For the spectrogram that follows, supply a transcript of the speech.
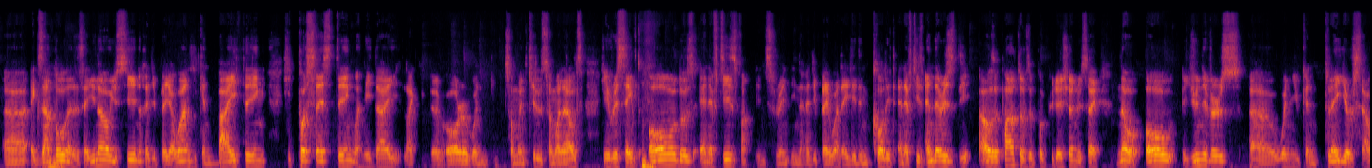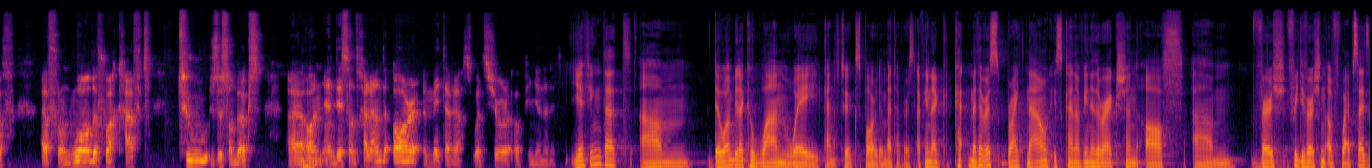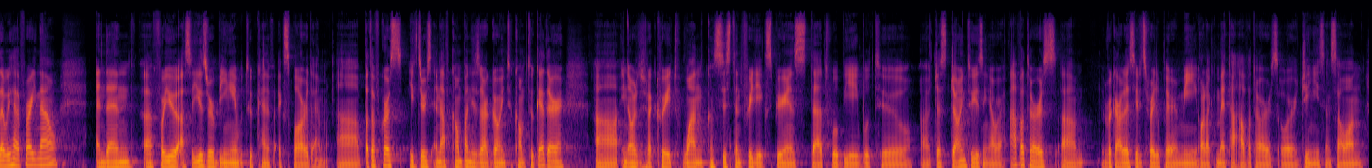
uh, example mm-hmm. and they say you know you see in ready player one he can buy thing he possess thing when he die like uh, or when someone kills someone else he received mm-hmm. all those nfts in, in ready player one they didn't call it nfts and there is the other part of the population who say no all universe uh, when you can play yourself uh, from world of warcraft to the sandbox mm-hmm. on and Decentraland or metaverse. What's your opinion on it? Yeah, I think that um, there won't be like a one way kind of to explore the metaverse. I think like metaverse right now is kind of in the direction of um, ver- 3D version of websites that we have right now. And then uh, for you as a user, being able to kind of explore them. Uh, but of course, if there's enough companies that are going to come together, uh, in order to like create one consistent 3D experience that will be able to uh, just join to using our avatars, um, regardless if it's Ready Player Me or like meta avatars or genies and so on.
